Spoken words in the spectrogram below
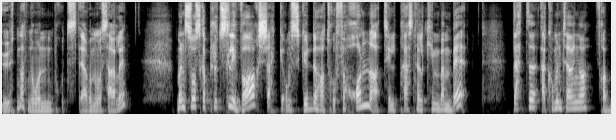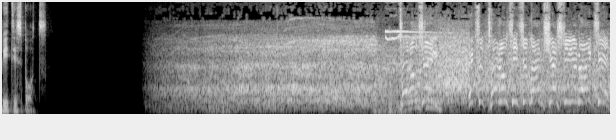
uten at noen protesterer noe særlig. Men så skal plutselig VAR sjekke om skuddet har truffet hånda til Presnell Kimbembe. Dette er kommenteringa fra BT Sport. Penalty! It's a penalty to Manchester United!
